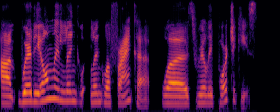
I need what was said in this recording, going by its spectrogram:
um, where the only lingua, lingua franca was really Portuguese.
